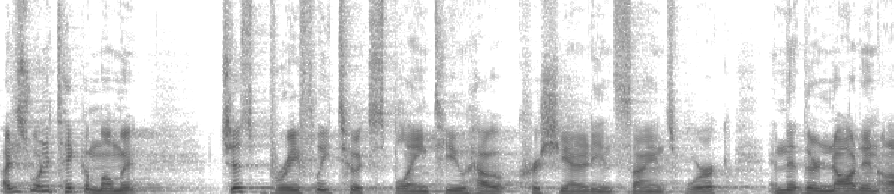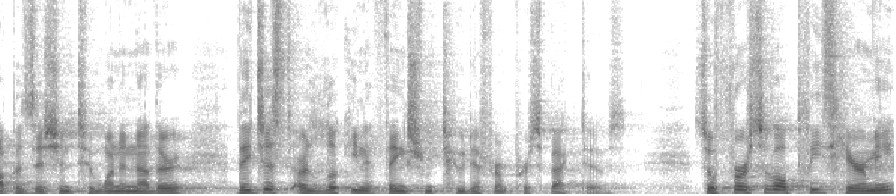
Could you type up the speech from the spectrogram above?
I just want to take a moment just briefly to explain to you how Christianity and science work and that they're not in opposition to one another. They just are looking at things from two different perspectives. So, first of all, please hear me.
